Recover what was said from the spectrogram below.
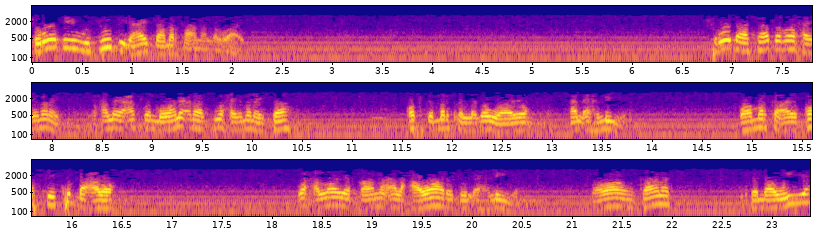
shuruudii wujuudiga ahayd baa markaana la waayo. Shuruuddaasi haddaba waxay imanaysa. Waxaa leeyahy cafwan mawaanicdaasi waxay imanaysaa qofka marka laga waayo alahliya waa marka ay qofkii ku dhacdo. Waxa loo yaqaano alcawaarid alahliya sawaan kaanat samaawiya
